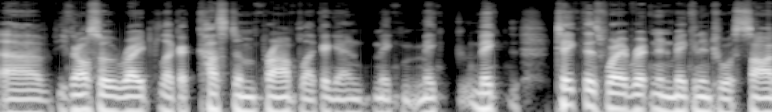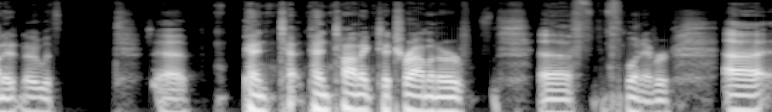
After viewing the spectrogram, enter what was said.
Uh, you can also write like a custom prompt, like again, make make make take this what I've written and make it into a sonnet with uh, pent- pentonic tetrameter, uh, whatever. Uh,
